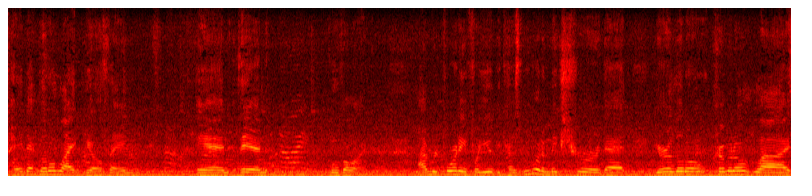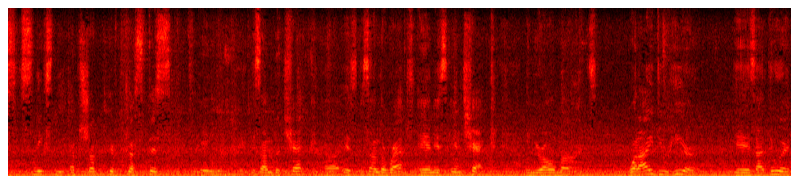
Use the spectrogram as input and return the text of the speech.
pay that little light bill thing, and then move on. I'm reporting for you because we want to make sure that your little criminal lies, sneaks, sneak obstructive justice thing is under check, uh, is, is under wraps, and is in check in your own minds. What I do here is I do it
